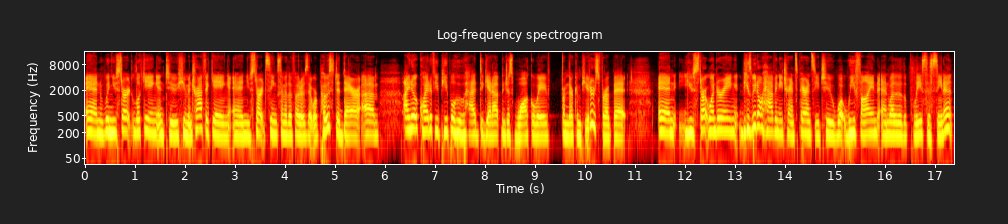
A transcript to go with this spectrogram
And when you start looking into human trafficking and you start seeing some of the photos that were posted there, um, I know quite a few people who had to get up and just walk away from their computers for a bit. And you start wondering because we don't have any transparency to what we find and whether the police has seen it.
